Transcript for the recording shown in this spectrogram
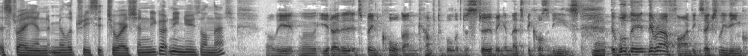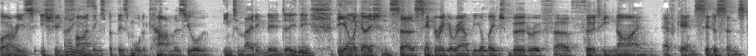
Australian military situation. You got any news on that? Well, the, well, you know, it's been called uncomfortable and disturbing, and that's because it is. Yeah. Well, there, there, are findings. Actually, the inquiry's issued oh, findings, yes. but there's more to come, as you're intimating there, Dee. The, mm. the allegations uh, centering around the alleged murder of uh, 39 Afghan citizens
